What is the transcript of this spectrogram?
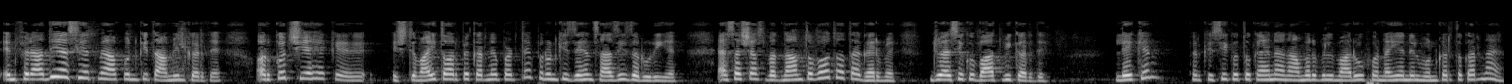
انفرادی حیثیت میں آپ ان کی تعمیل کرتے ہیں اور کچھ یہ ہے کہ اجتماعی طور پہ کرنے پڑتے ہیں، پھر ان کی ذہن سازی ضروری ہے۔ ایسا شخص بدنام تو بہت ہوتا ہے گھر میں، جو ایسی کوئی بات بھی کر دے۔ لیکن پھر کسی کو تو کہنا ہے نامر بال معروف اور نئی انل منکر تو کرنا ہے۔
